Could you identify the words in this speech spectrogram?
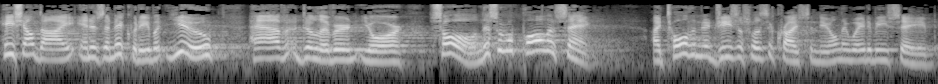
he shall die in his iniquity, but you have delivered your soul. And this is what Paul is saying. I told them that Jesus was the Christ and the only way to be saved,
